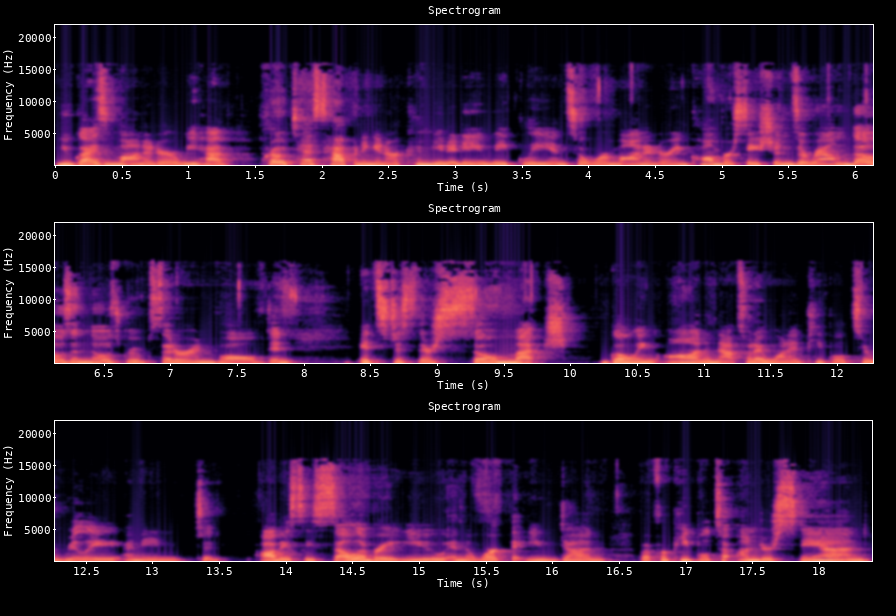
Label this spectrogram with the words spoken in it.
you guys monitor. We have protests happening in our community weekly. And so we're monitoring conversations around those and those groups that are involved. And it's just, there's so much going on. And that's what I wanted people to really, I mean, to obviously celebrate you and the work that you've done, but for people to understand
